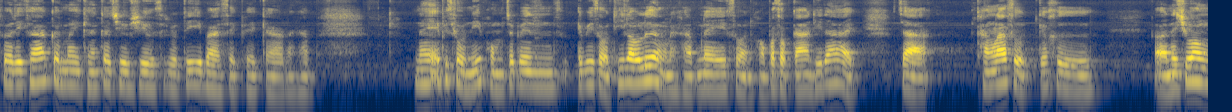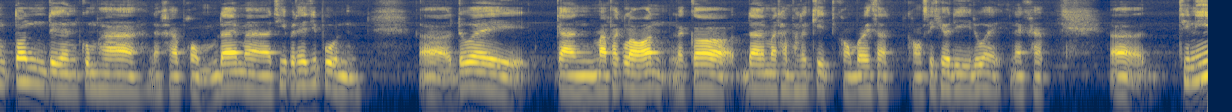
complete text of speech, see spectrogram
สวัสดีครับกลับมาอีกครั้งกับชิวชิว Security by Sec Playground นะครับ ใน episode นี้ผมจะเป็น episode ที่เล่าเรื่องนะครับ ในส่วนของประสบการณ์ที่ได้ จากครั้งล่าสุดก็คือ ในช่วงต้นเดือนกุมภานะครับ ผมได้มาที่ประเทศญี่ปุ่นด้วยการมาพักร้อน แล้วก็ได้มาทำภารกิจของบริษัทของ Security ด้วยนะครับ ทีนี้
